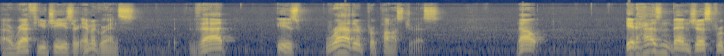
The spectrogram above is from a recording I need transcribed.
uh, refugees or immigrants, that is rather preposterous. Now, it hasn't been just re-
